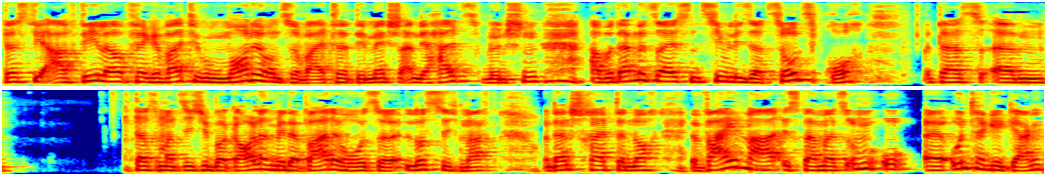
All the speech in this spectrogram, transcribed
dass die AfDler Vergewaltigung, Morde und so weiter den Menschen an den Hals wünschen, aber damit sei es ein Zivilisationsbruch, dass ähm, dass man sich über Gauland mit der Badehose lustig macht. Und dann schreibt er noch, Weimar ist damals um, äh, untergegangen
